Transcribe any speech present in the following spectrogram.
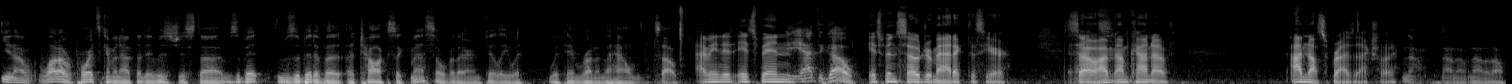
you know, a lot of reports coming out that it was just uh, it was a bit it was a bit of a, a toxic mess over there in Philly with with him running the helm. So I mean, it, it's been he had to go. it's been so dramatic this year. So. I'm I'm kind of I'm not surprised actually. No, no, no, not at all.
